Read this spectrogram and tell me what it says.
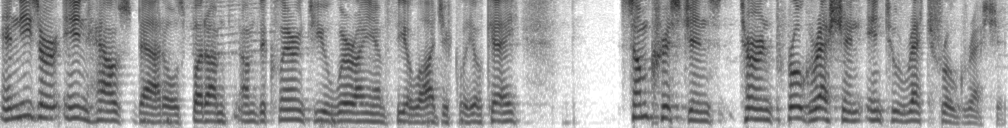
and these are in-house battles, but I'm, I'm declaring to you where I am theologically, okay? Some Christians turn progression into retrogression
